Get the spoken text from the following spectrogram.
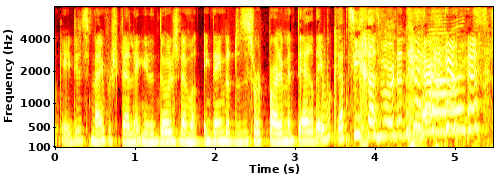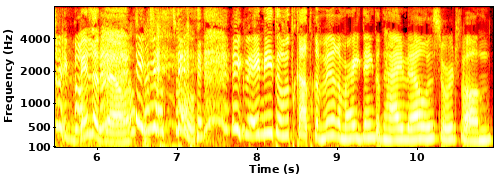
Oké, dit is mijn voorspelling in het dodenzwembad. Ik denk dat het een soort parlementaire democratie gaat worden. ik wil het wel. ik weet niet of het gaat gebeuren, maar ik denk dat hij wel een soort van.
